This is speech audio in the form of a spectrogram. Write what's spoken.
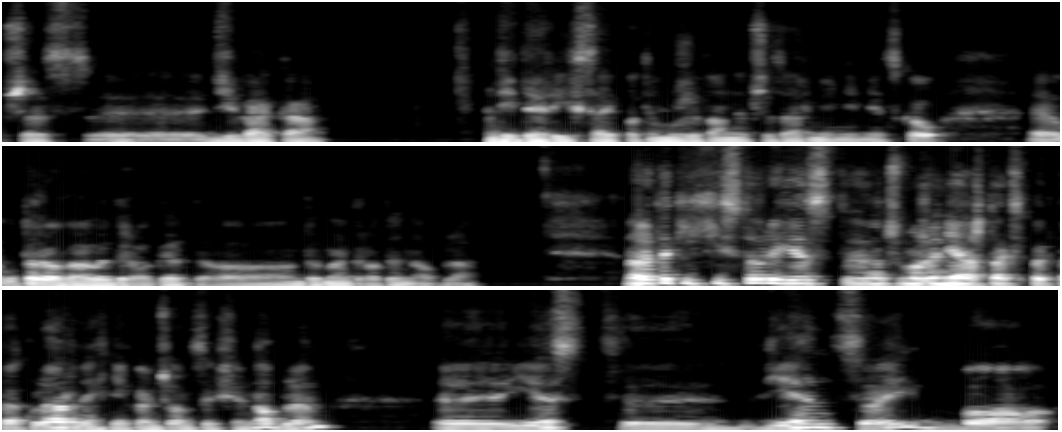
przez dziwaka Diderichsa i potem używane przez armię niemiecką utorowały drogę do, do Nagrody Nobla. No ale takich historii jest, znaczy może nie aż tak spektakularnych, niekończących się Noblem, y, jest y, więcej, bo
